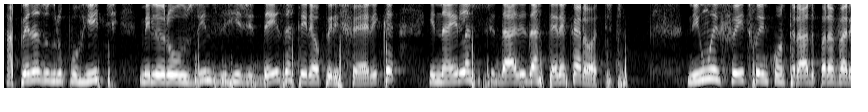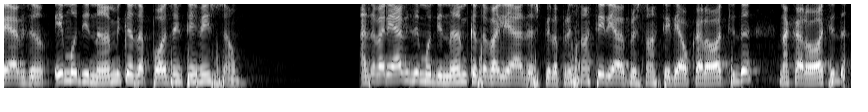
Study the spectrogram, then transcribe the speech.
apenas o grupo RIT melhorou os índices de rigidez arterial periférica e na elasticidade da artéria carótida. Nenhum efeito foi encontrado para variáveis hemodinâmicas após a intervenção. As variáveis hemodinâmicas avaliadas pela pressão arterial e pressão arterial carótida, na carótida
